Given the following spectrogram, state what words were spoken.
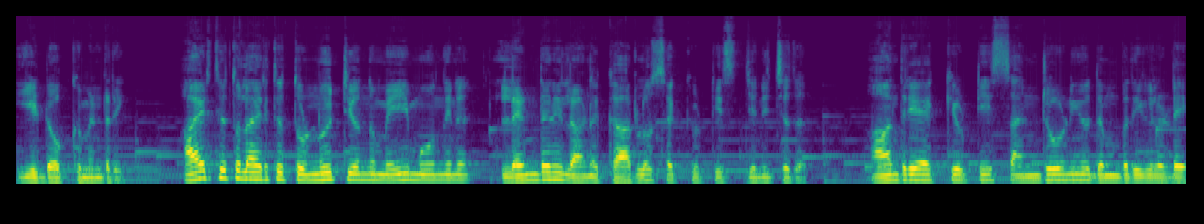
ഈ ഡോക്യുമെന്ററി ആയിരത്തി തൊള്ളായിരത്തി തൊണ്ണൂറ്റിയൊന്ന് മെയ് മൂന്നിന് ലണ്ടനിലാണ് കാർലോസ് അക്യൂട്ടീസ് ജനിച്ചത്. ആന്ധ്രയ അക്യൂട്ടീസ് അന്റോണിയോ ദമ്പതികളുടെ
